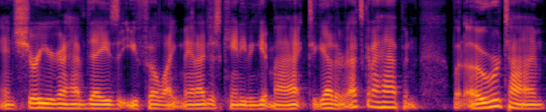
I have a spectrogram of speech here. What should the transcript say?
And sure, you're going to have days that you feel like, man, I just can't even get my act together. That's going to happen. But over time,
